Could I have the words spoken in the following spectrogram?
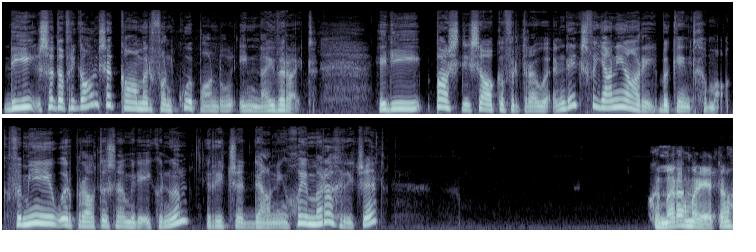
Die Suid-Afrikaanse Kamer van Koophandel en Nywerheid het die pas die sakevertroue indeks vir Januarie bekend gemaak. Vir meer hieroor praat ons nou met die ekonom Richard Downing. Goeiemôre Richard. Goeiemôre Marita.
